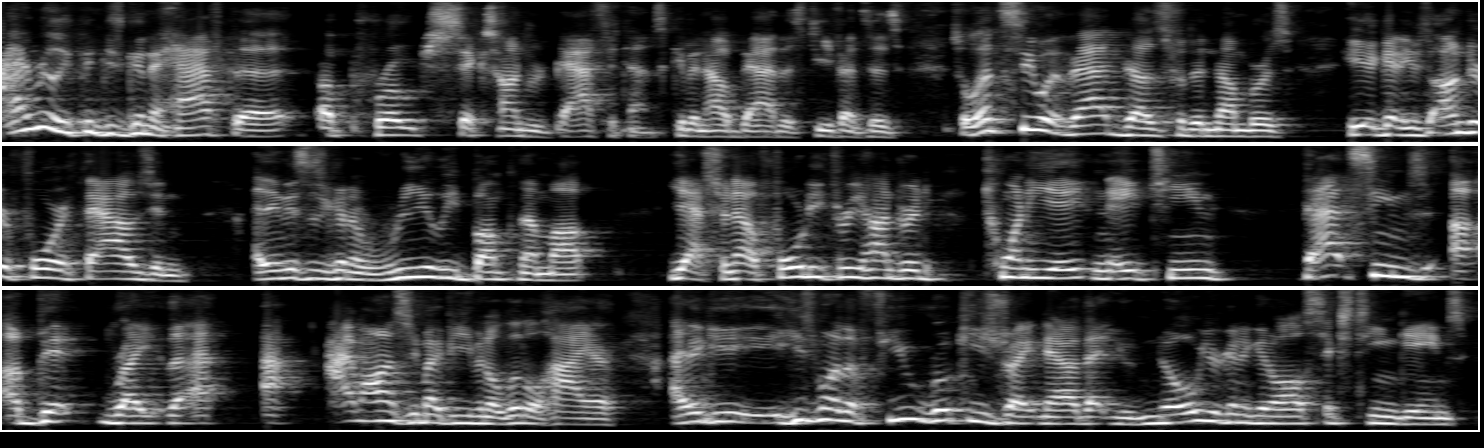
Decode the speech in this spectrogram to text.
I really think he's going to have to approach 600 pass attempts, given how bad this defense is. So let's see what that does for the numbers. He, again, he was under 4,000. I think this is going to really bump them up. Yeah, so now 4,300, 28, and 18. That seems a, a bit right. I, I, I honestly might be even a little higher. I think he, he's one of the few rookies right now that you know you're going to get all 16 games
